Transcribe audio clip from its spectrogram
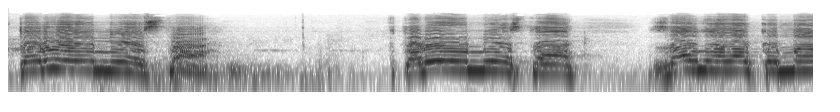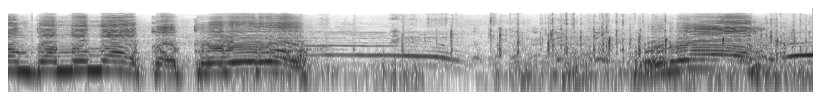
второе место. Второе место заняла команда Монако, Кривой Рог. Ура!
